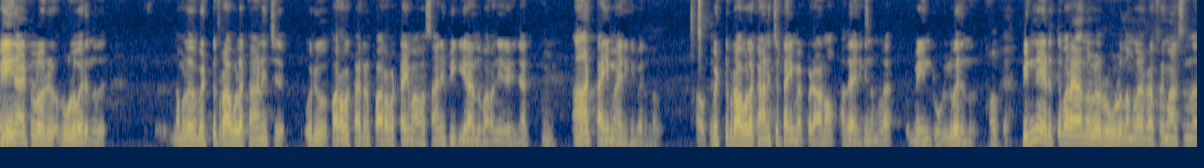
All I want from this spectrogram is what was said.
മെയിൻ ആയിട്ടുള്ള ഒരു റൂൾ വരുന്നത് നമ്മൾ വെട്ടുപ്രാവുകളെ കാണിച്ച് ഒരു പറവക്കാരൻ പറവ ടൈം അവസാനിപ്പിക്കുക എന്ന് പറഞ്ഞു കഴിഞ്ഞാൽ ആ ടൈം ആയിരിക്കും വരുന്നത്. ഓക്കെ വെട്ടുപ്രാവുകളെ കാണിച്ച ടൈം എപ്പോഴാണോ അതായിരിക്കും നമ്മൾ മെയിൻ റൂളിൽ വരുന്നത്. ഓക്കെ പിന്നെ എടുത്തു പറയാനുള്ള റൂൾ നമ്മളെ റെഫറിമാർസിന്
